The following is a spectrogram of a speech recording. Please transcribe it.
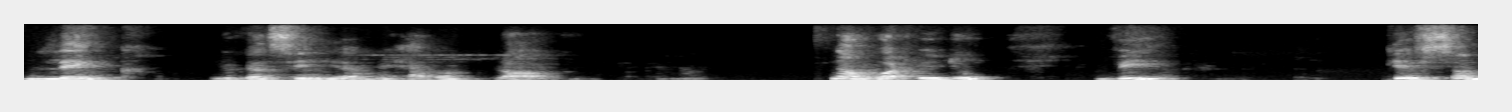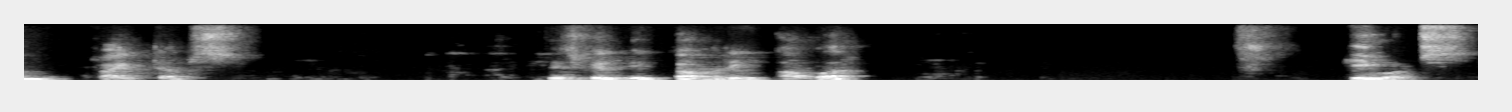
link. You can see here, we have a blog. Now what we do, we give some write-ups. This will be covering our keywords.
